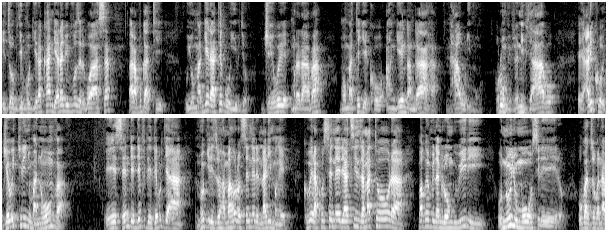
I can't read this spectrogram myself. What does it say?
izovyivugira kandi yarabivuze rwasa aravuga ati uyu magera yateguye ibyo. Jewe muraraba mu mategeko angenga ngaha ntawurimwo urumva ivyo ni ivyabo eh, ariko jewe ikiri inyuma numva eh, CNDD-FDD burya ntugirizo amahoro senere na rimwe. Kubera ko senere yatsinze amatora mwaka w'ibihumbi na mirongo ibiri n'uyu munsi rero. Ubu bazobona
